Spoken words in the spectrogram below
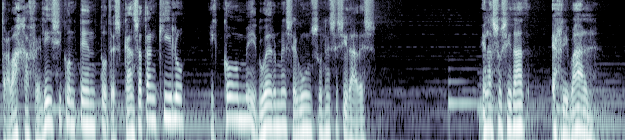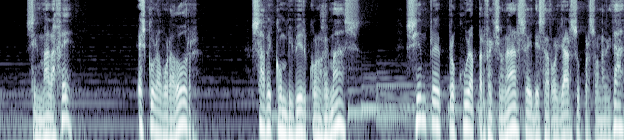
trabaja feliz y contento, descansa tranquilo y come y duerme según sus necesidades. En la sociedad es rival, sin mala fe. Es colaborador, sabe convivir con los demás, siempre procura perfeccionarse y desarrollar su personalidad.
